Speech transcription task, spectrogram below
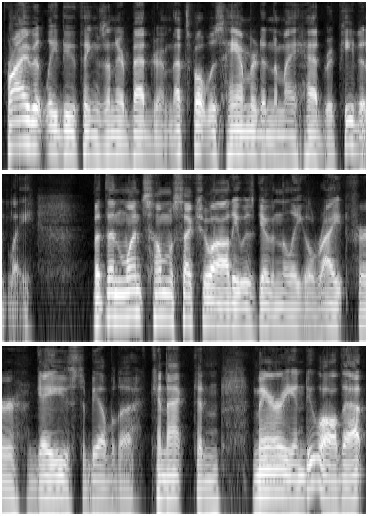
privately do things in their bedroom. That's what was hammered into my head repeatedly. But then once homosexuality was given the legal right for gays to be able to connect and marry and do all that,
